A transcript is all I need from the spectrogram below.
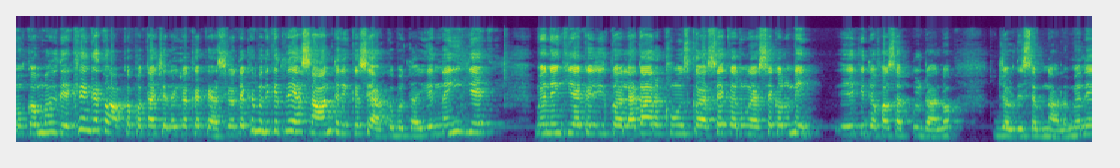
मुकम्मल देखेंगे तो आपको पता चलेगा कि कैसे। हो देखें मैंने कितने आसान तरीके से आपको बताइए नहीं, ये मैं नहीं किया कि इसको अलग रखूँ, इसको ऐसे करूँ ऐसे करूँ। नहीं, एक ही दफ़ा सब कुछ डालो, जल्दी से बना लो। मैंने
